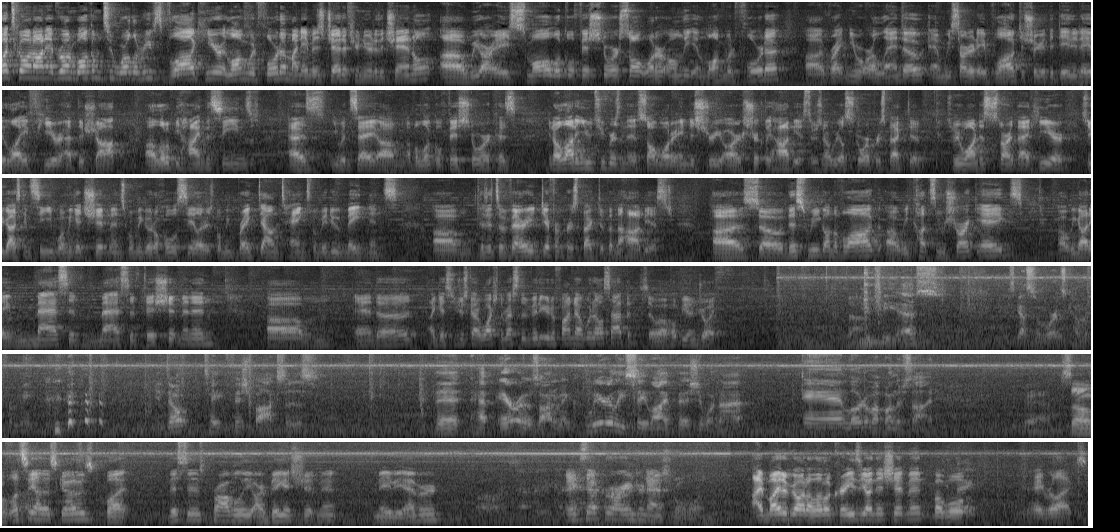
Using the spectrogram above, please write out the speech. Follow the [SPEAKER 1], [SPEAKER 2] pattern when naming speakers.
[SPEAKER 1] What's going on, everyone? Welcome to World of Reefs vlog here in Longwood, Florida. My name is Jed. If you're new to the channel, uh, we are a small local fish store, saltwater only in Longwood, Florida, uh, right near Orlando. And we started a vlog to show you the day-to-day life here at the shop, a little behind the scenes, as you would say, um, of a local fish store, because you know a lot of YouTubers in the saltwater industry are strictly hobbyists. There's no real store perspective. So we wanted to start that here so you guys can see when we get shipments, when we go to wholesalers, when we break down tanks, when we do maintenance, because um, it's a very different perspective than the hobbyist. Uh, so this week on the vlog, uh, we cut some shark eggs. Uh, we got a massive, massive fish shipment in. Um, and uh, I guess you just gotta watch the rest of the video to find out what else happened. So I hope you enjoy.
[SPEAKER 2] UPS has got some words coming from me. you don't take fish boxes that have arrows on them and clearly say live fish and whatnot and load them up on their side.
[SPEAKER 1] Yeah. So let's see how this goes, but this is probably our biggest shipment maybe ever. Except for our international one. I might have gone a little crazy on this shipment, but we'll. Hey, relax.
